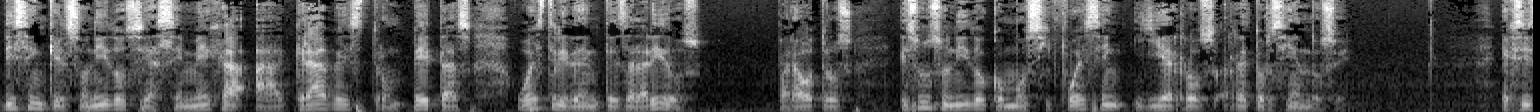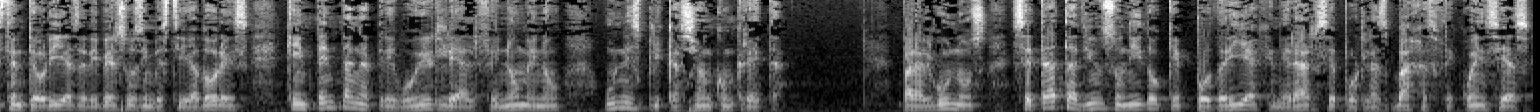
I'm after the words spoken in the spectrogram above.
dicen que el sonido se asemeja a graves trompetas o estridentes alaridos. Para otros, es un sonido como si fuesen hierros retorciéndose. Existen teorías de diversos investigadores que intentan atribuirle al fenómeno una explicación concreta. Para algunos se trata de un sonido que podría generarse por las bajas frecuencias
